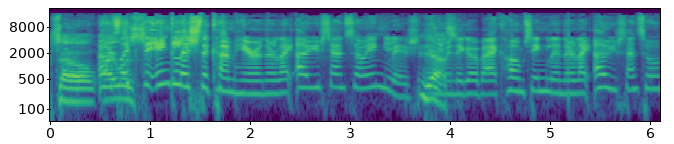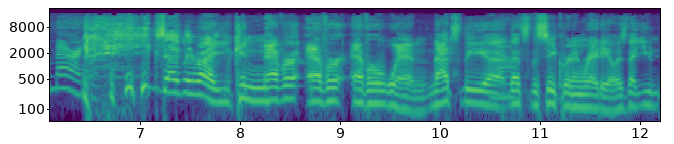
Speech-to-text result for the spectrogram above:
So Oh, I it's like the English that come here and they're like, "Oh, you sound so English." And then Yes. when they go back home to England, they're like, "Oh, you sound so American." exactly right. You can never, ever, ever win. That's the uh, No. that's the secret in radio is that you,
